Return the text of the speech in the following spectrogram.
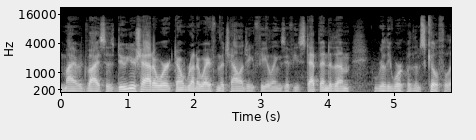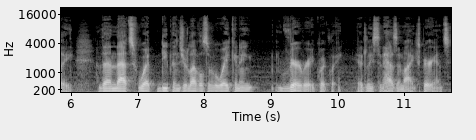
my advice is do your shadow work. Don't run away from the challenging feelings. If you step into them, really work with them skillfully, then that's what deepens your levels of awakening very, very quickly. At least it has in my experience.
